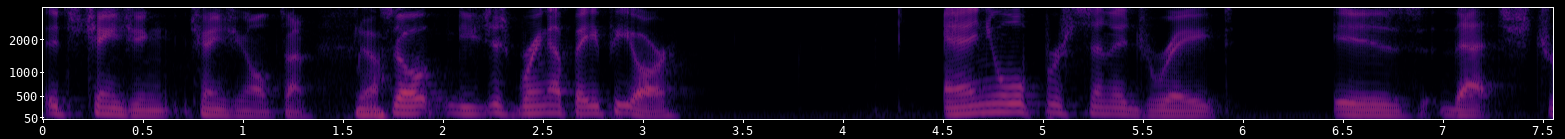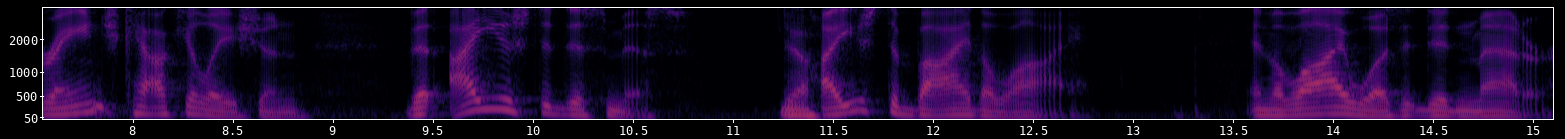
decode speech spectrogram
It's changing, changing all the time. Yeah. So you just bring up APR. Annual percentage rate is that strange calculation that I used to dismiss. Yeah. I used to buy the lie, and the lie was it didn't matter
